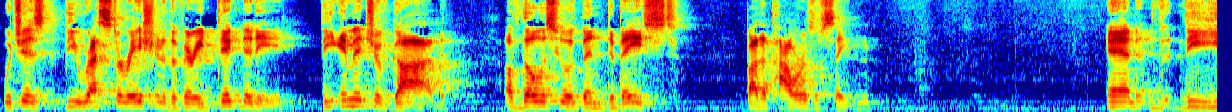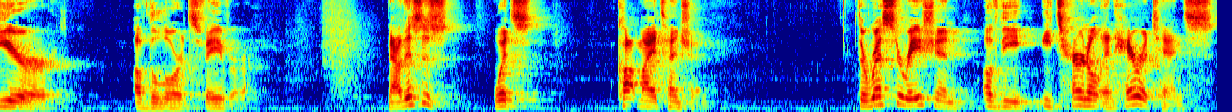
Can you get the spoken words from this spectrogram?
which is the restoration of the very dignity, the image of God of those who have been debased by the powers of Satan and the year of the Lord's favor. Now, this is what's caught my attention. The restoration of the eternal inheritance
